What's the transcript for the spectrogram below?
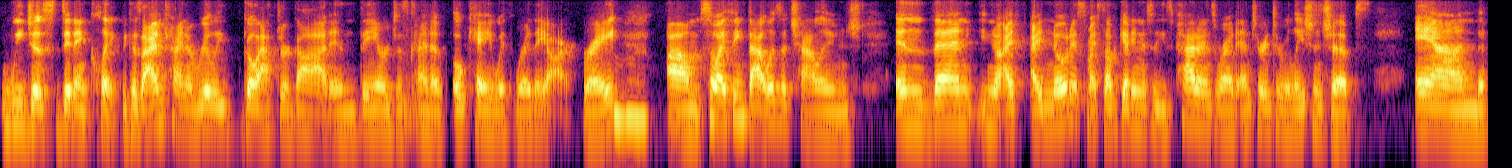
we just didn't click because I'm trying to really go after God and they are just kind of okay with where they are, right? Mm-hmm. Um, so I think that was a challenge. And then, you know, I, I noticed myself getting into these patterns where I'd enter into relationships and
